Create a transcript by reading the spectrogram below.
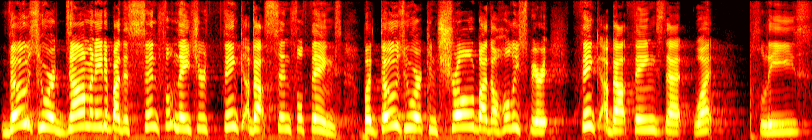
Those who are dominated by the sinful nature think about sinful things, but those who are controlled by the Holy Spirit think about things that what? Please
